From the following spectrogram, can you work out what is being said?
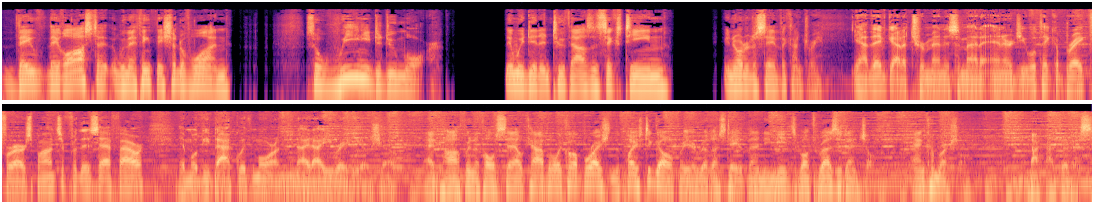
they they lost when they think they should have won. So we need to do more than we did in 2016 in order to save the country. Yeah, they've got a tremendous amount of energy. We'll take a break for our sponsor for this half hour, and we'll be back with more on the Unite IE Radio Show. Ed Hoffman of Wholesale Capital Corporation, the place to go for your real estate lending needs, both residential and commercial. Back after this.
